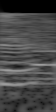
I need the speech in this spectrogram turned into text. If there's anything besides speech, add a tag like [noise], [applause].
There.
